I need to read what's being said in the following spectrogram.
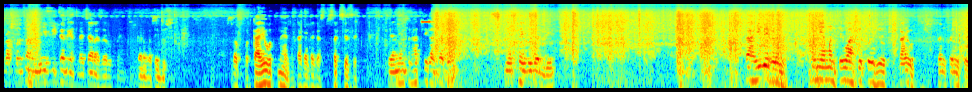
प्रॉपर चांगली विकत घेतलाय चार हजार रुपये. कडवा त्या दिवशी प्रॉपर काही होत नाही टाकाटाक असतं. सक्सेस आहे. त्यानंतर हत्ती घासाची एक थैली भरली. काही वेगळं नाही. कोणी म्हणते वास येतो हे होतं. काय होतं? कणकण येतो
